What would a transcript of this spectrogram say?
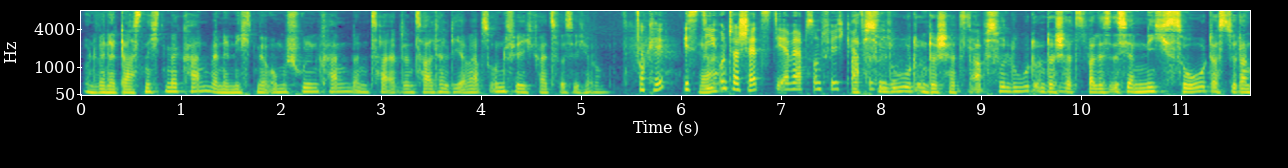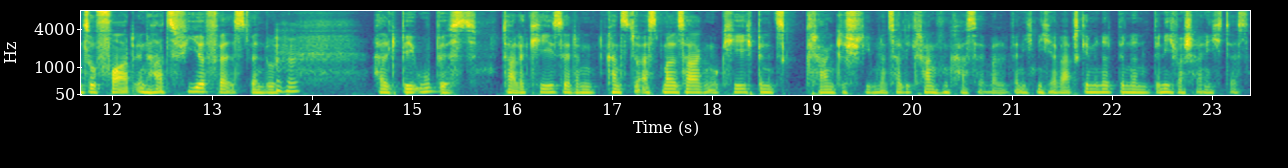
Und wenn er das nicht mehr kann, wenn er nicht mehr umschulen kann, dann zahlt, dann zahlt halt die Erwerbsunfähigkeitsversicherung. Okay. Ist Ja. die unterschätzt, die Erwerbsunfähigkeitsversicherung? Absolut unterschätzt, absolut unterschätzt, weil es ist ja nicht so, dass du dann sofort in Hartz IV fällst, wenn du halt BU bist. Totaler Käse. Dann kannst du erstmal sagen, okay, ich bin jetzt krank geschrieben, dann zahlt die Krankenkasse, weil wenn ich nicht erwerbsgemindert bin, dann bin ich wahrscheinlich das.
